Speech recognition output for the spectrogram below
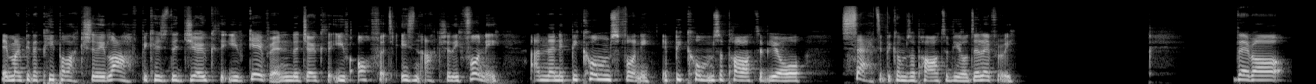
It might be that people actually laugh because the joke that you've given, the joke that you've offered, isn't actually funny. And then it becomes funny. It becomes a part of your set, it becomes a part of your delivery. There are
